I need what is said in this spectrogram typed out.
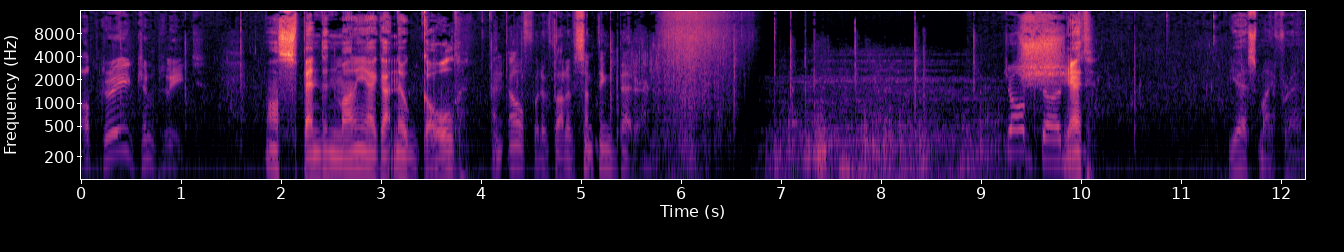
Upgrade complete. All spending money, I got no gold. An elf would have thought of something better. Job done. Shit. Yes, my friend.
